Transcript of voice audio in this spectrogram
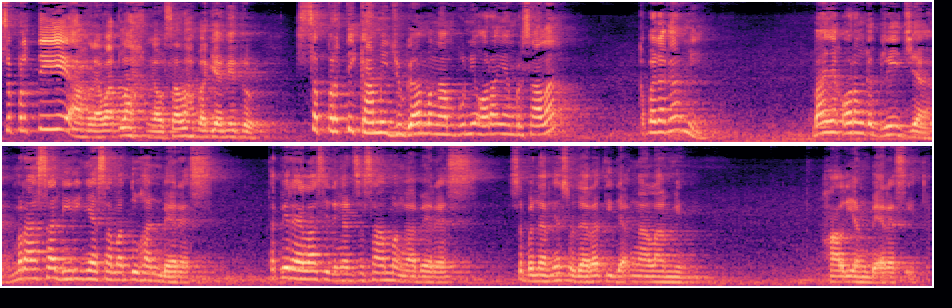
seperti, ah lewatlah, nggak usahlah bagian itu. Seperti kami juga mengampuni orang yang bersalah kepada kami. Banyak orang ke gereja merasa dirinya sama Tuhan beres, tapi relasi dengan sesama nggak beres sebenarnya saudara tidak ngalamin hal yang beres itu.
